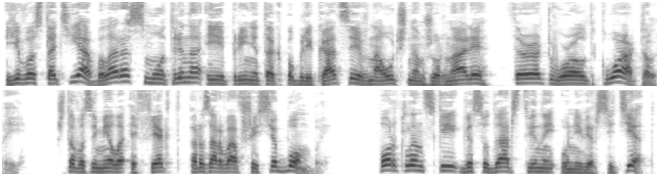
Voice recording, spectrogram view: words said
Его статья была рассмотрена и принята к публикации в научном журнале Third World Quarterly, что возымело эффект разорвавшейся бомбы. Портландский государственный университет,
